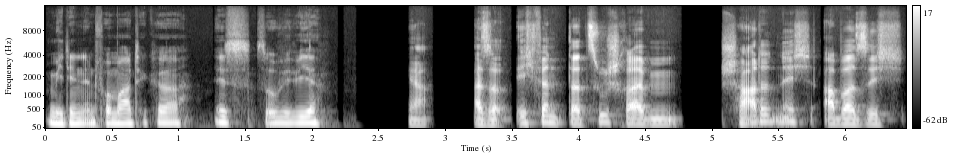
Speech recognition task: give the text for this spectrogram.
Medieninformatiker ist, so wie wir. Ja, also ich finde, dazu schreiben schadet nicht, aber sich,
